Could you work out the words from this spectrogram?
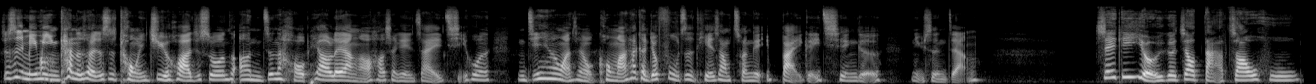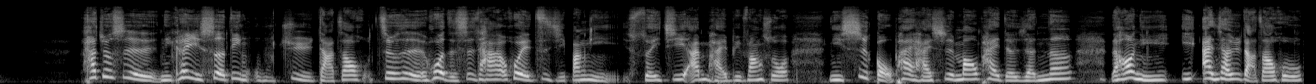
就是明明看得出来就是同一句话，就说哦，你真的好漂亮哦，好想跟你在一起，或者你今天晚上有空吗？他可能就复制贴上，传给一百个、一千个女生这样。JD 有一个叫打招呼，它就是你可以设定五句打招呼，就是或者是它会自己帮你随机安排，比方说你是狗派还是猫派的人呢？然后你一按下去打招呼，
